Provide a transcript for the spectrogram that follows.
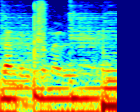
1999.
